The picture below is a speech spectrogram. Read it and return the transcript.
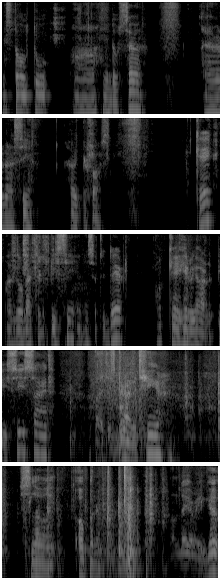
install to uh, Windows 7 and we're gonna see how it performs. Okay let's go back to the PC and insert it there. Okay here we are the PC side. I just grab it here. Slowly open it there we go.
